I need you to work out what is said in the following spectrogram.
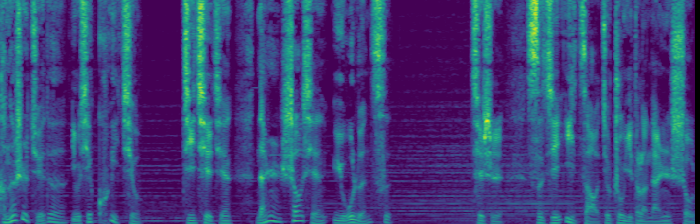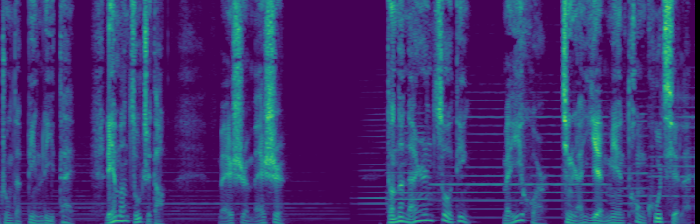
可能是觉得有些愧疚。急切间，男人稍显语无伦次。其实，司机一早就注意到了男人手中的病历袋，连忙阻止道：“没事，没事。”等到男人坐定，没一会儿，竟然掩面痛哭起来。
